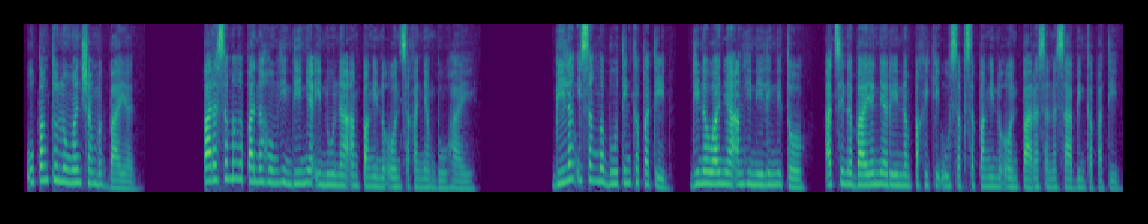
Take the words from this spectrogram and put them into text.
upang tulungan siyang magbayad. Para sa mga panahong hindi niya inuna ang Panginoon sa kanyang buhay. Bilang isang mabuting kapatid, ginawa niya ang hiniling nito at sinabayan niya rin ng pakikiusap sa Panginoon para sa nasabing kapatid.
